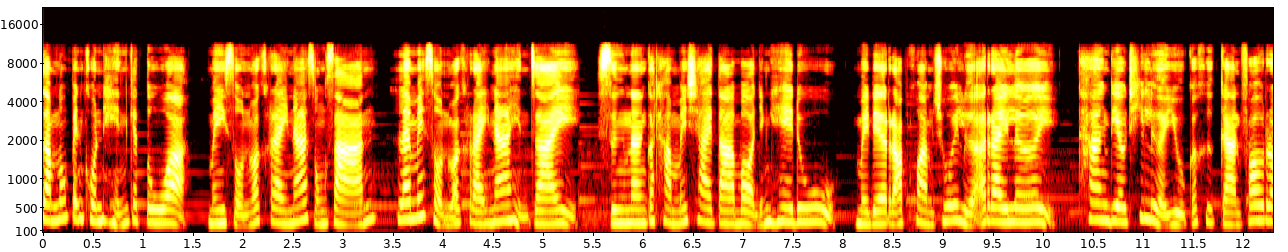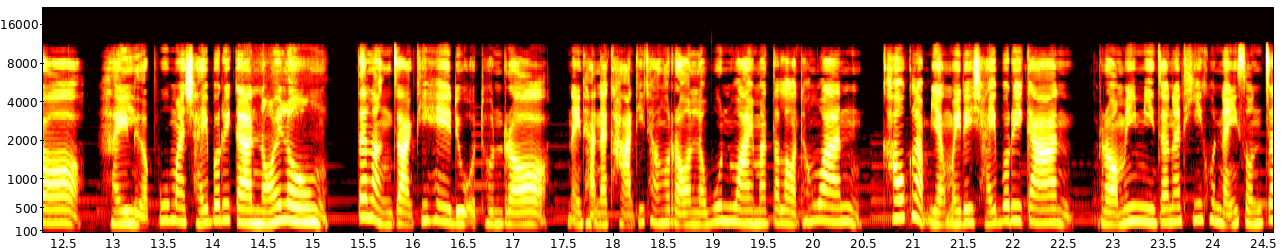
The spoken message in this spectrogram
จำต้องเป็นคนเห็นแก่ตัว ไม่สนว่าใครน่าสงสาร และไม่สนว่าใครน่าเห็นใจ ซึ่งนั่นก็ทำให้ชายตาบอดย่างเฮดู ไม่ได้รับความช่วยเหลืออะไรเลย ทางเดียวที่เหลืออยู่ก็คือการเฝ้ารอ ให้เหลือผู้มาใช้บริการน้อยลง แต่หลังจากที่เฮดูอดทนรอ ในธนาคารที่ทั้งร้อนและวุ่นวายมาตลอดทั้งวัน เขากลับยังไม่ได้ใช้บริการ เพราะไม่มีเจ้าหน้าที่คนไหนสนใจ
